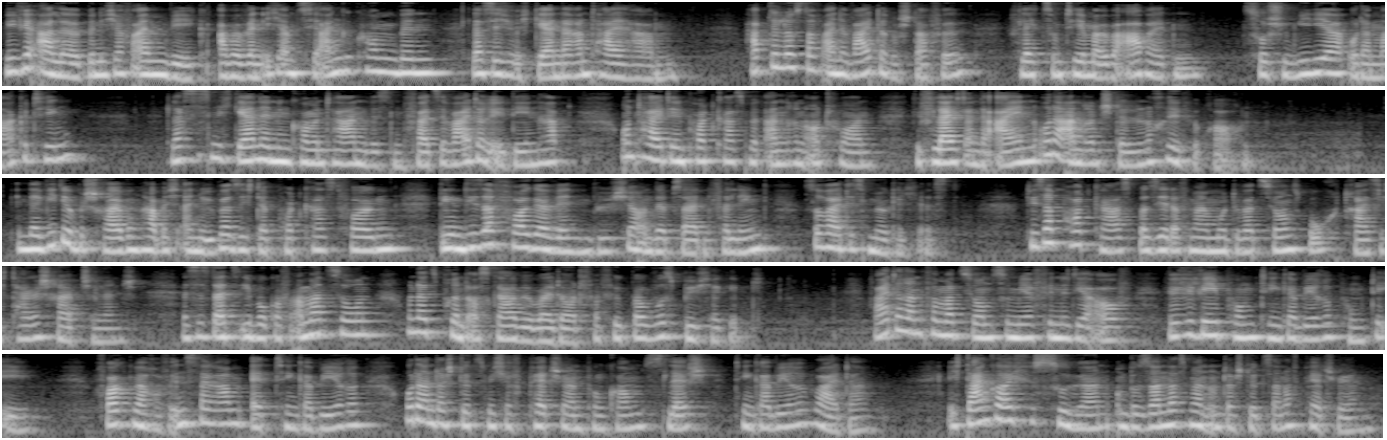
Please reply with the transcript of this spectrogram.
Wie wir alle bin ich auf einem Weg, aber wenn ich am Ziel angekommen bin, lasse ich euch gern daran teilhaben. Habt ihr Lust auf eine weitere Staffel, vielleicht zum Thema Überarbeiten, Social Media oder Marketing? Lasst es mich gerne in den Kommentaren wissen, falls ihr weitere Ideen habt und teilt den Podcast mit anderen Autoren, die vielleicht an der einen oder anderen Stelle noch Hilfe brauchen. In der Videobeschreibung habe ich eine Übersicht der Podcast-Folgen, die in dieser Folge erwähnten Bücher und Webseiten verlinkt, soweit es möglich ist. Dieser Podcast basiert auf meinem Motivationsbuch 30 Tage Schreibchallenge. Es ist als E-Book auf Amazon und als Printausgabe überall dort verfügbar, wo es Bücher gibt. Weitere Informationen zu mir findet ihr auf www.tinkerbeere.de. Folgt mir auch auf Instagram at tinkerbeere oder unterstützt mich auf patreon.com slash tinkerbeerewriter. Ich danke euch fürs Zuhören und besonders meinen Unterstützern auf Patreon.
